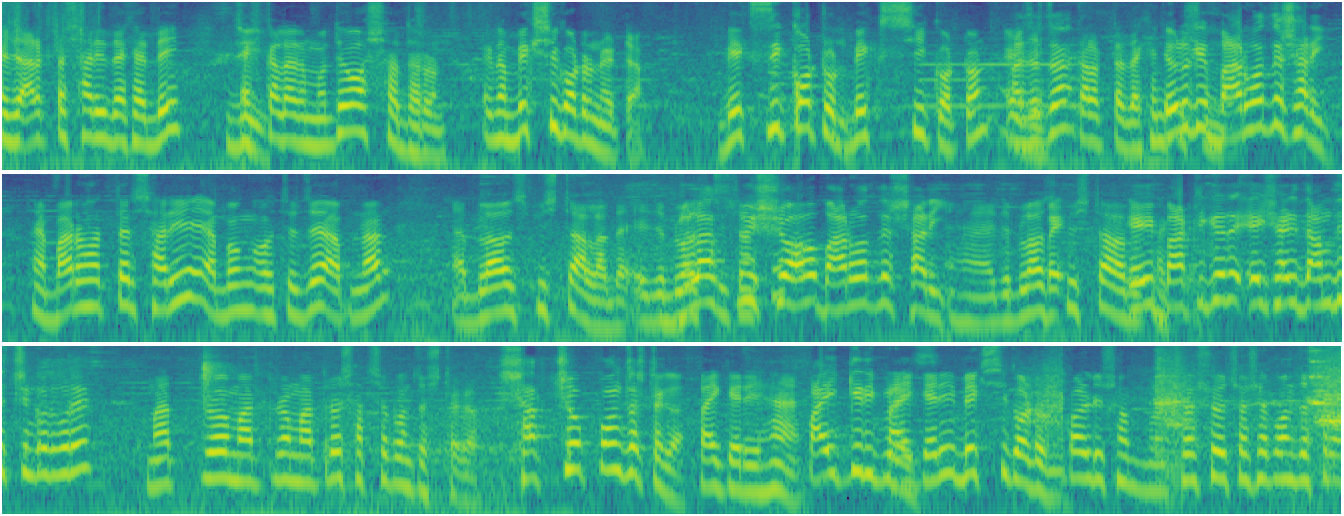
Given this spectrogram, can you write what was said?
এই যে আরেকটা শাড়ি দেখা দেই। এক কালারের মধ্যে অসাধারণ। একদম বেক্সি কটন এটা। বেক্সি কটন বেক্সি কটন আচ্ছা। কালারটা দেখেন এগুলো কি। বারো হাতের শাড়ি? হ্যাঁ বারো হাতের শাড়ি এবং হচ্ছে যে আপনার ব্লাউজ পিসটা আলাদা। এই যে ব্লাউজ পিস সহ বারো হাতের শাড়ি। হ্যাঁ এই যে ব্লাউজ পিসটা আলাদা এই। বাটিকের এই শাড়ির দাম দিচ্ছেন কত করে? মাত্র মাত্র মাত্র সাতশো পঞ্চাশ টাকা। সাতশো পঞ্চাশ টাকা। পাইকারি হ্যাঁ। পাইকারি পাইকারি বেক্সি কটন কোয়ালিটি সম্পূর্ণ। ছশো ছশো পঞ্চাশ টাকা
